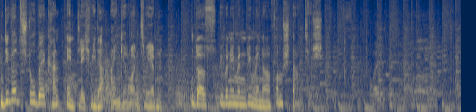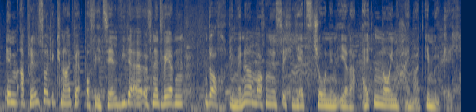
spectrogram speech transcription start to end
Die Wirtsstube kann endlich wieder eingeräumt werden. Das übernehmen die Männer vom Stammtisch. Im April soll die Kneipe offiziell wieder eröffnet werden. Doch die Männer machen es sich jetzt schon in ihrer alten neuen Heimat gemütlich.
